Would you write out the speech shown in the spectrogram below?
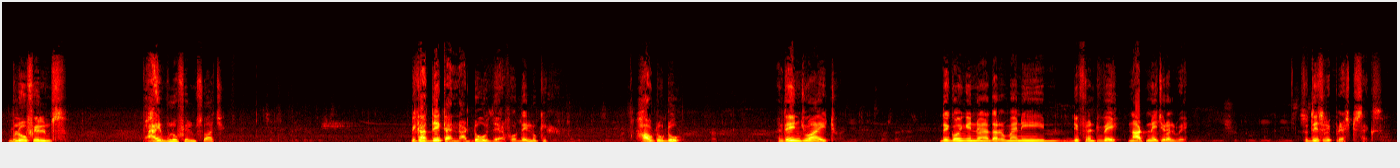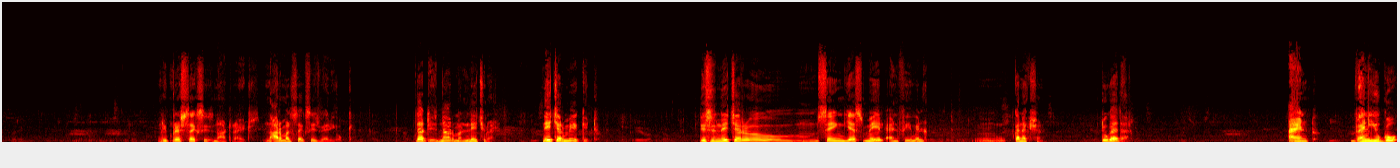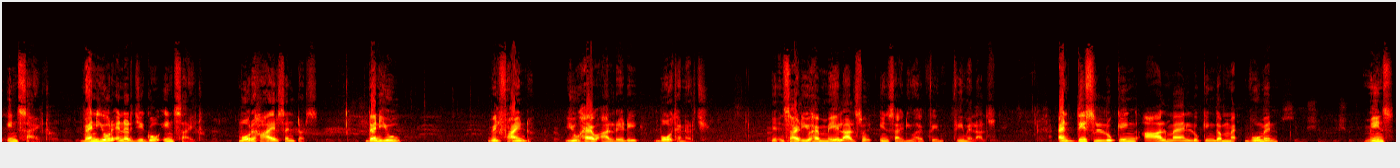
blue films. Why blue films watching? Because they cannot do, therefore they looking. How to do. And they enjoy it. They're going in another many different way, not natural way. So this repressed sex. Repressed sex is not right. Normal sex is very okay. That is normal, natural. Nature make it. This is nature uh, saying yes, male and female um, connection together. And when you go inside, when your energy go inside more higher centers then you will find you have already both energy. Inside you have male also inside you have fem- female also. And this looking all man looking the ma- woman means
